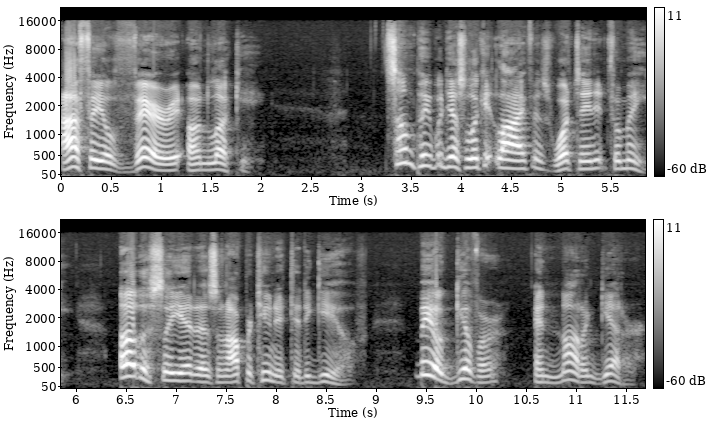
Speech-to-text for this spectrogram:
I feel very unlucky. Some people just look at life as what's in it for me. Others see it as an opportunity to give. Be a giver and not a getter.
